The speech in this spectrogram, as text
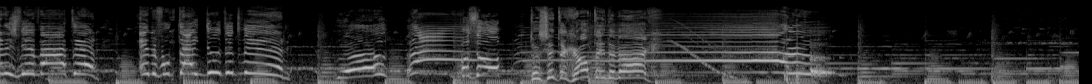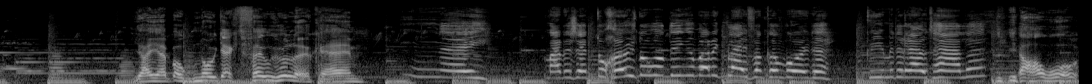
Er is weer water! En de fontein doet het weer! Ah! Pas op! Er zit een gat in de weg. Jij hebt ook nooit echt veel geluk, hè? Nee, maar er zijn toch heus nog wel dingen waar ik blij van kan worden. Kun je me eruit halen? Ja hoor,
